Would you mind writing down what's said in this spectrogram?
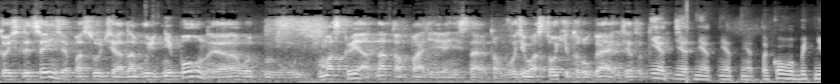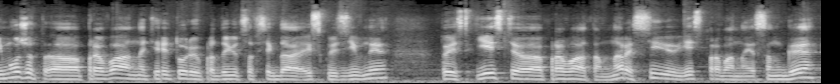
то есть лицензия, по сути, она будет не полная, а вот м, в Москве одна компания, я не знаю, там в Владивостоке другая, где-то Нет, нет, нет, нет, нет, такого быть не может. А, Права на территорию продаются всегда эксклюзивные. То есть есть э, права там на Россию, есть права на СНГ,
